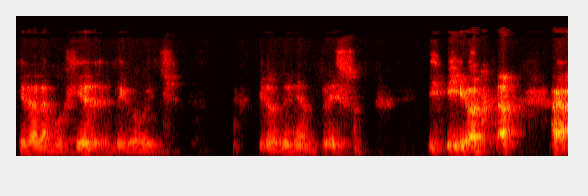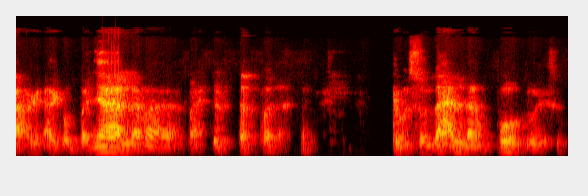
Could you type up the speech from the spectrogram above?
que era la mujer de Goich, que lo tenían preso, y iba a, acompañarla para, consolarla un poco. Eso.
